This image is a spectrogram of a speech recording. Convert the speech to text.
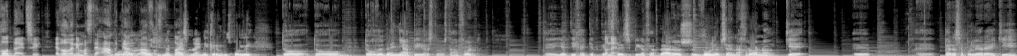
1980, έτσι. Εδώ δεν είμαστε, αν δεν κάνω λάθος. Όχι, με πας με μίκρινες πολύ. Το, το, το 89 πήγα στο Στάνφορντ, ε, γιατί είχα και την ναι. καθυστέρηση, πήγα φαντάρος, δούλεψα ένα χρόνο και ε, ε, πέρασα πολύ ωραία εκεί.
